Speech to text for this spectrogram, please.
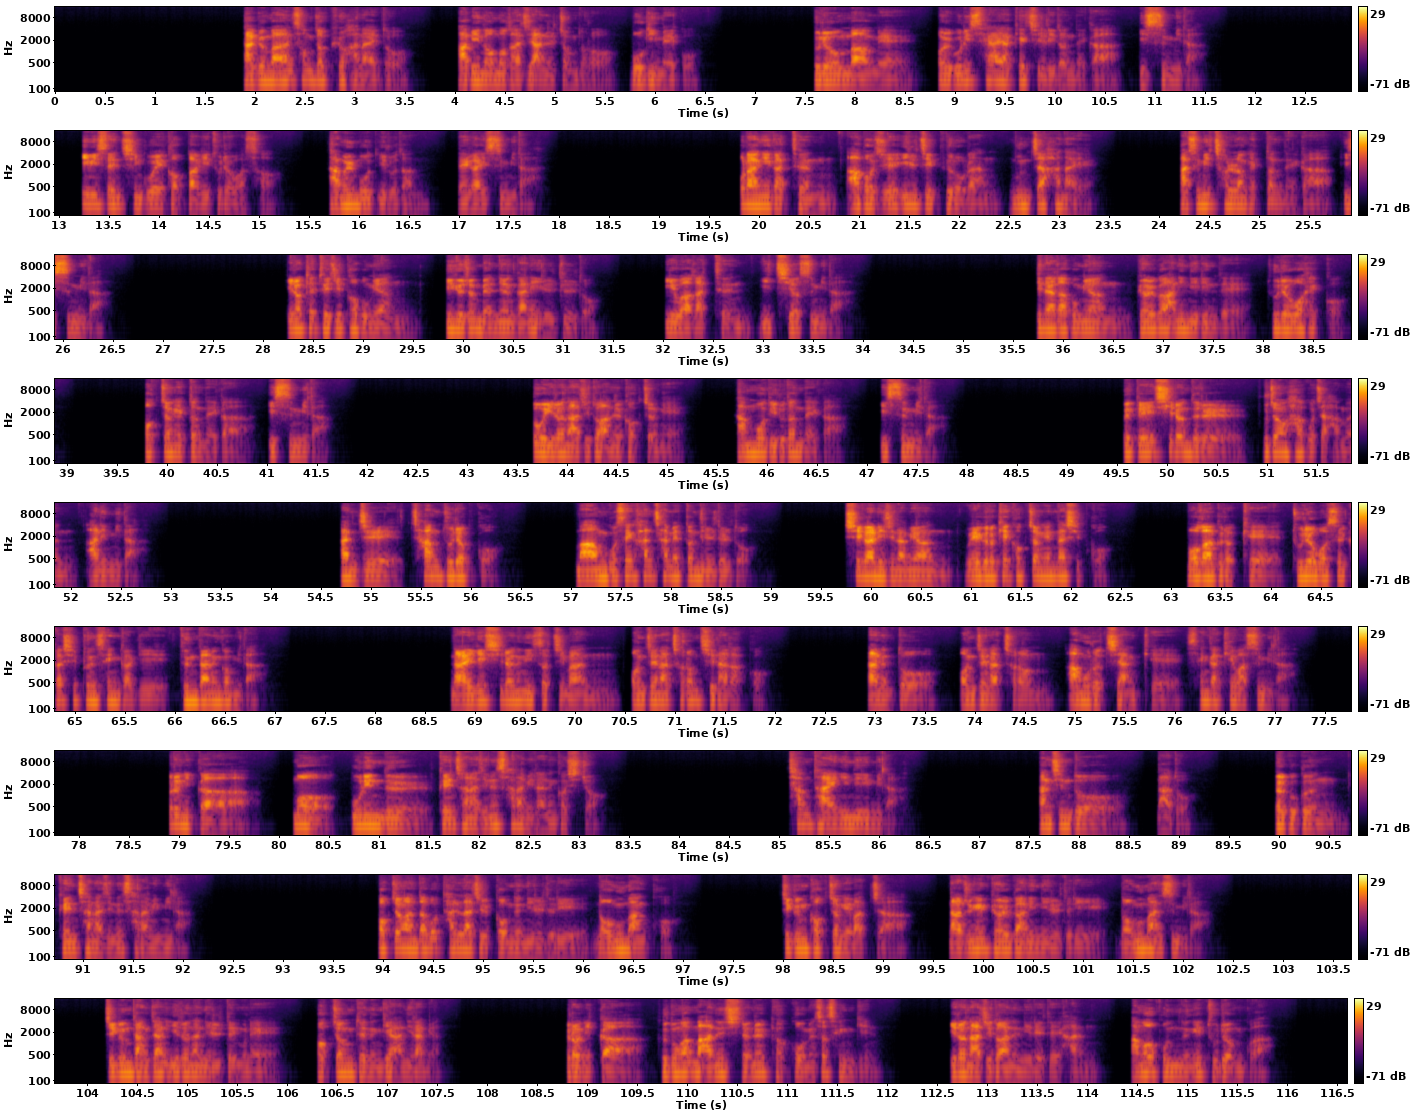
자그마한 성적표 하나에도 밥이 넘어가지 않을 정도로 목이 메고 두려운 마음에 얼굴이 새하얗게 질리던 내가 있습니다. 힘이 센 친구의 겁박이 두려워서 잠을 못 이루던 내가 있습니다. 호랑이 같은 아버지의 일찍 들어오란 문자 하나에 가슴이 철렁했던 내가 있습니다. 이렇게 되짚어보면 비교적 몇 년간의 일들도 이와 같은 이치였습니다. 지나가 보면 별거 아닌 일인데 두려워했고 걱정했던 내가 있습니다. 또 일어나지도 않을 걱정에 잠 못 이루던 내가 있습니다. 그때의 시련들을 부정하고자 함은 아닙니다. 단지 참 두렵고 마음고생 한참 했던 일들도 시간이 지나면 왜 그렇게 걱정했나 싶고 뭐가 그렇게 두려웠을까 싶은 생각이 든다는 겁니다. 나에게 시련은 있었지만 언제나처럼 지나갔고 나는 또 언제나처럼 아무렇지 않게 생각해 왔습니다. 그러니까 뭐 우린 늘 괜찮아지는 사람이라는 것이죠. 참 다행인 일입니다. 당신도 나도 결국은 괜찮아지는 사람입니다. 걱정한다고 달라질 거 없는 일들이 너무 많고 지금 걱정해봤자 나중엔 별거 아닌 일들이 너무 많습니다. 지금 당장 일어난 일 때문에 걱정되는 게 아니라면 그러니까 그동안 많은 시련을 겪어오면서 생긴 일어나지도 않은 일에 대한 방어 본능의 두려움과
